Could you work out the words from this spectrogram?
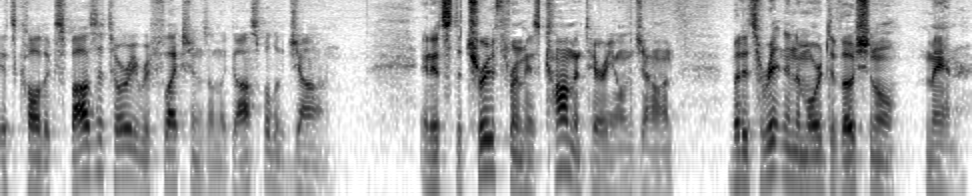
It's called Expository Reflections on the Gospel of John. And it's the truth from his commentary on John, but it's written in a more devotional manner.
